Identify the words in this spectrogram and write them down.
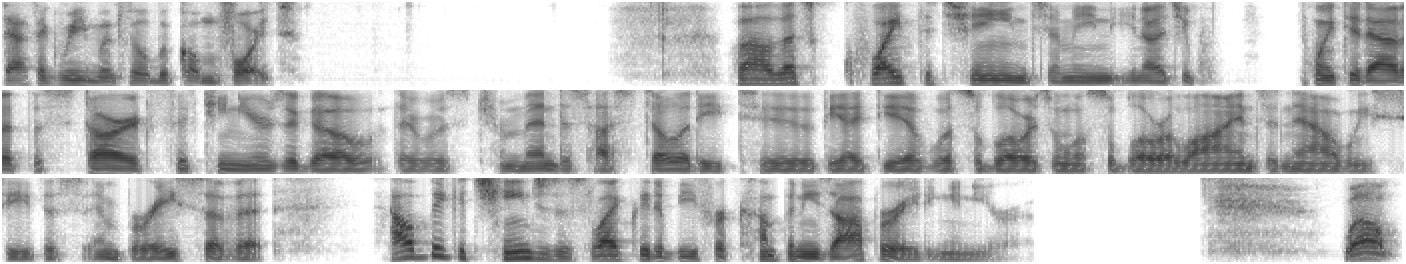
that agreement will become void. Wow, that's quite the change. I mean, you know, as you pointed out at the start, 15 years ago, there was tremendous hostility to the idea of whistleblowers and whistleblower lines, and now we see this embrace of it. How big a change is this likely to be for companies operating in Europe? Well,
